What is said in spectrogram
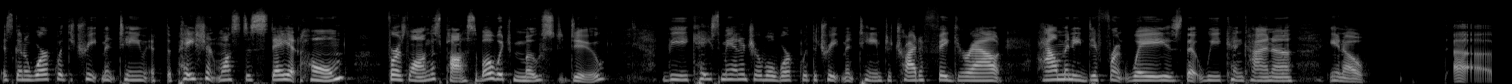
is going to work with the treatment team. If the patient wants to stay at home for as long as possible, which most do, the case manager will work with the treatment team to try to figure out how many different ways that we can kind of, you know, uh,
